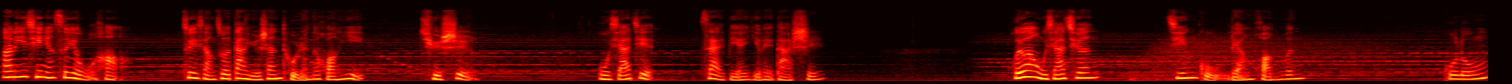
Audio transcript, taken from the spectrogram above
二零一七年四月五号，最想做大屿山土人的黄奕去世了。武侠界再别一位大师。回望武侠圈，金谷梁黄温，古龙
